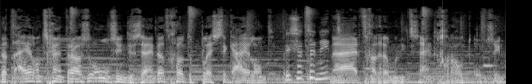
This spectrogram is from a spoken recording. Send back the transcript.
Dat eiland schijnt trouwens een onzin te zijn, dat grote plastic eiland. Is dat er niet? Nee, het gaat er helemaal niet zijn. Groot onzin.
